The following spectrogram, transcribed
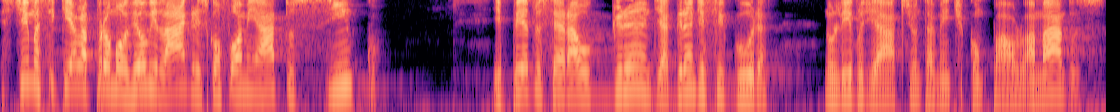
estima-se que ela promoveu milagres, conforme Atos 5. E Pedro será o grande, a grande figura no livro de Atos, juntamente com Paulo. Amados,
